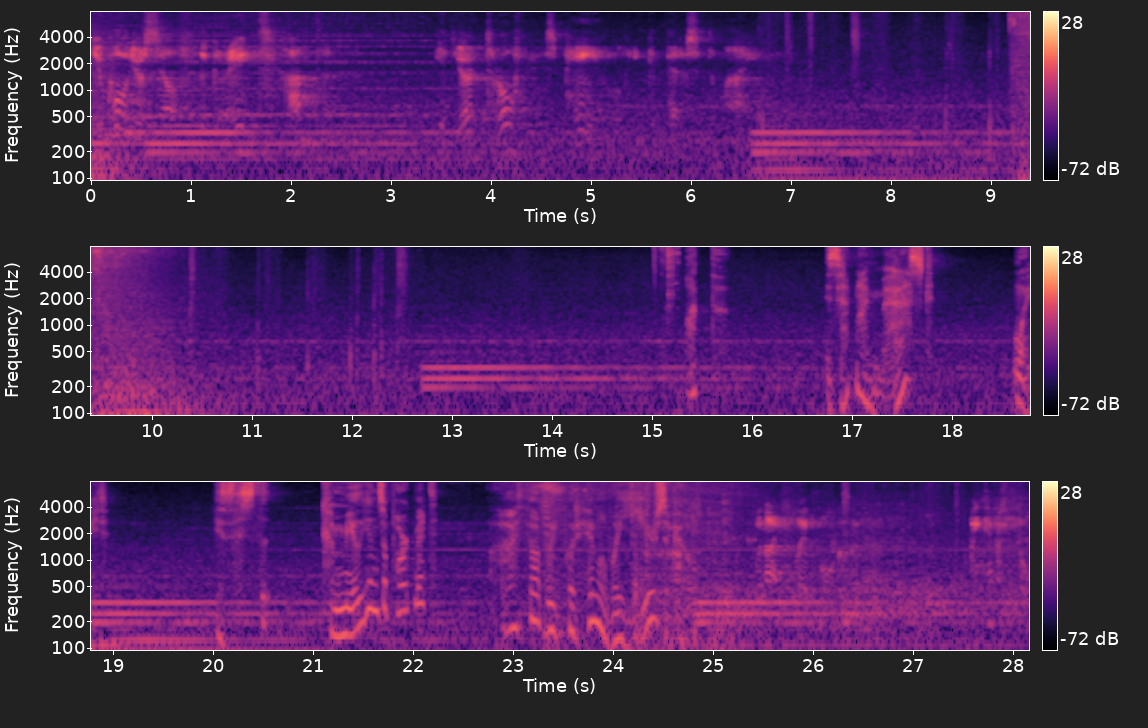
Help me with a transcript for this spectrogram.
You call yourself the Great Hunter. Yet your trophy is pale in comparison to mine. Is that my mask? Wait. Is this the chameleon's apartment? I thought we put him away years ago. When I fled Volgograd, I never thought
